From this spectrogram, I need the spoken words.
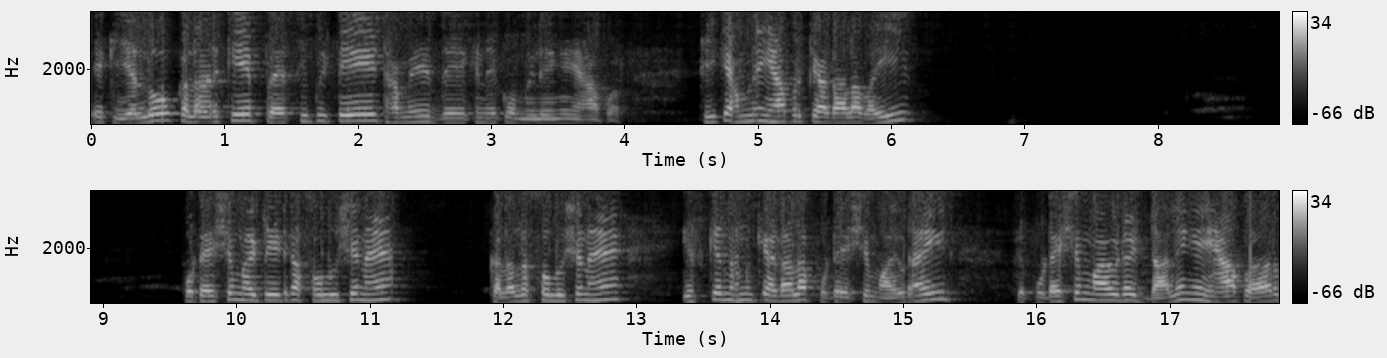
एक येलो कलर के प्रेसिपिटेट हमें देखने को मिलेंगे यहाँ पर। ठीक है, हमने यहाँ पर क्या डाला भाई? पोटेशियम नाइट्रेट का सॉल्यूशन है कलरलेस सॉल्यूशन है। इसके अंदर हमने क्या डाला? पोटेशियम आयोडाइड तो पोटेशियम आयोडाइड डालेंगे यहाँ पर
